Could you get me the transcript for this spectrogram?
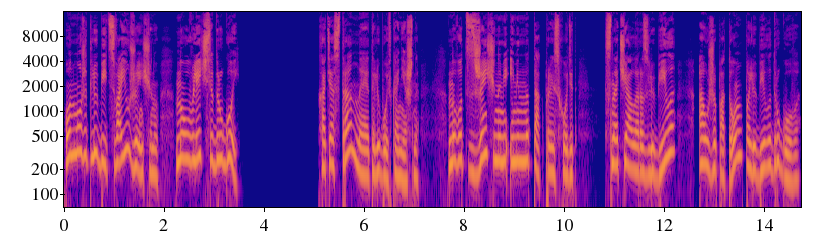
Он может любить свою женщину, но увлечься другой. Хотя странная эта любовь, конечно, но вот с женщинами именно так происходит – Сначала разлюбила, а уже потом полюбила другого.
